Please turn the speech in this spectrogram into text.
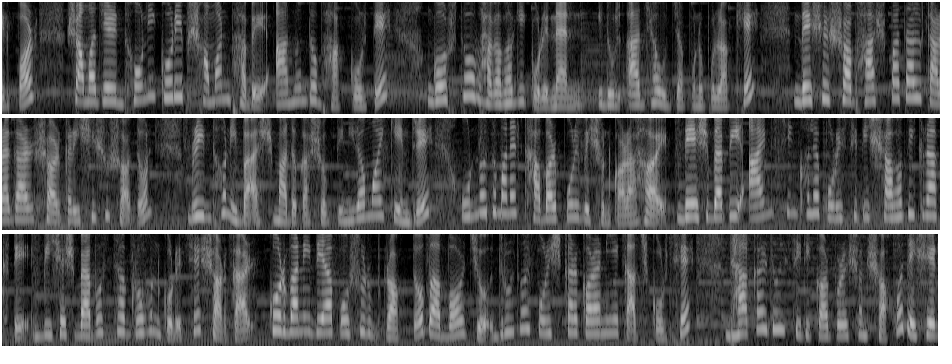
এরপর সমাজের ধনী গরিব সমানভাবে আনন্দ ভাগ করতে গোশতও ভাগাভাগি করে নেন। ঈদুল আজহা উদযাপন উপলক্ষে দেশের সব হাসপাতাল, কারাগার, সরকারি শিশু সদন, বৃদ্ধ নিবাস, মাদকাসক্তি নিরাময় কেন্দ্রে উন্নতমানের খাবার পরিবেশন করা হয়। দেশব্যাপী আইন শৃঙ্খলা পরিস্থিতি স্বাভাবিক রাখতে বিশেষ ব্যবস্থা গ্রহণ করেছে সরকার। কোরবানি দেয়া পশুর রক্ত বা বর্জ্য দ্রুতই পরিষ্কার করা নিয়ে কাজ করছে ঢাকার দুই সিটি কর্পোরেশন সহ দেশের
